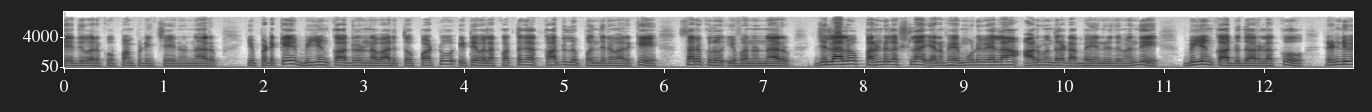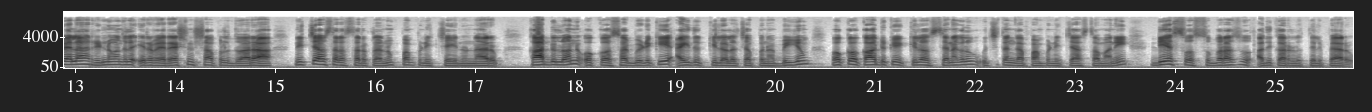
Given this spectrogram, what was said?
తేదీ వరకు పంపిణీ చేయనున్నారు. ఇప్పటికే బియ్యం కార్డులున్న వారితో పాటు ఇటీవల కొత్తగా కార్డులు పొందిన వారికి సరుకులు ఇవ్వనున్నారు. జిల్లాలో పన్నెండు లక్షల ఎనభై మూడు వేల ఆరు వందల డెబ్బై ఎనిమిది మంది బియ్యం కార్డుదారులకు రెండు వేల రెండు వందల ఇరవై రేషన్ షాపుల ద్వారా నిత్యావసర సరుకులను పంపిణీ చేయనున్నారు. కార్డులోని ఒక్కో సభ్యుడికి ఐదు కిలోల చొప్పున బియ్యం ఒక్కో కార్డుకి కిలో శనగలు ఉచితంగా పంపిణీ చేస్తామని డిఎస్ఓ సుబ్బరాజు అధికారులు తెలిపారు.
